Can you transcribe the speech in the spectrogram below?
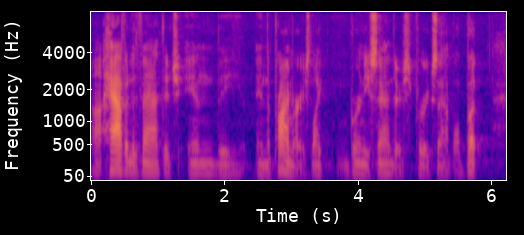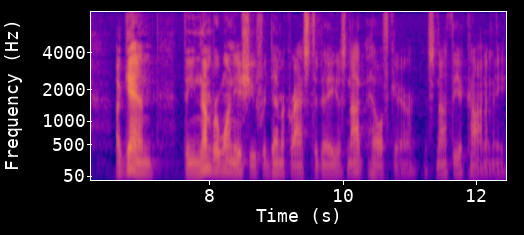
uh, have an advantage in the, in the primaries, like Bernie Sanders, for example. But again, the number one issue for Democrats today is not health care, it's not the economy,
